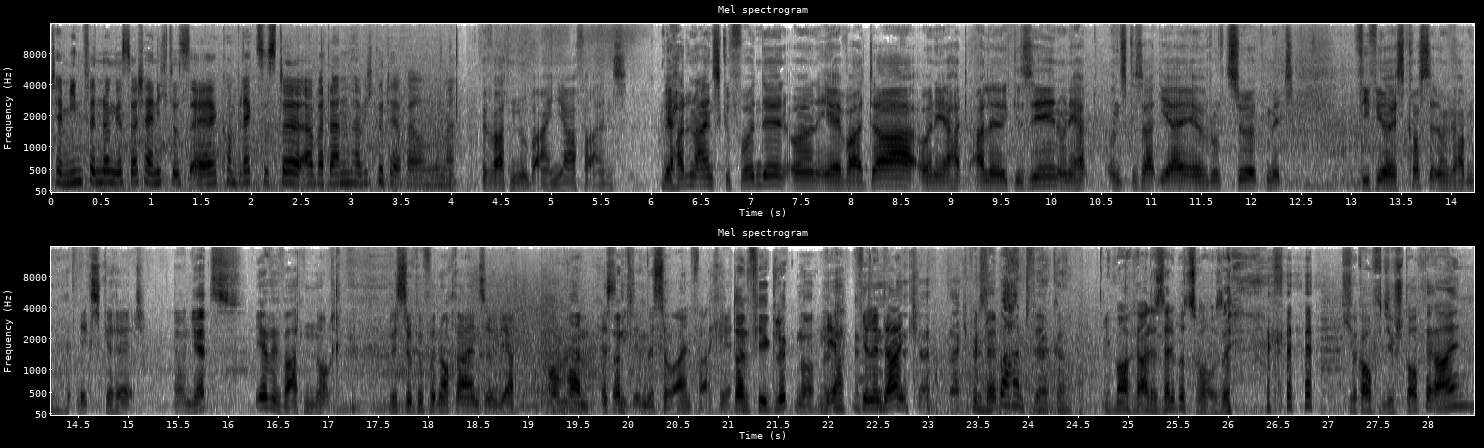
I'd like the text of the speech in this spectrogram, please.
Terminfindung ist wahrscheinlich das äh, komplexeste, aber dann habe ich gute Erfahrungen gemacht. Wir warten über ein Jahr für eins. Wir hatten eins gefunden und er war da und er hat alle gesehen und er hat uns gesagt, ja, er ruft zurück mit wie viel es kostet und wir haben nichts gehört. Ja, und jetzt? Ja, wir warten noch. Wir suchen für noch eins und ja. Oh Mann. Es ist nicht immer so einfach hier. Dann viel Glück noch. Ne? Ja, vielen Dank. ich bin selber Handwerker. Ich mache alles selber zu Hause. ich kaufe die Stoffe ein,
